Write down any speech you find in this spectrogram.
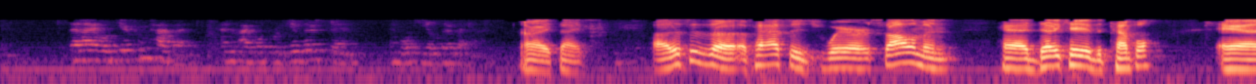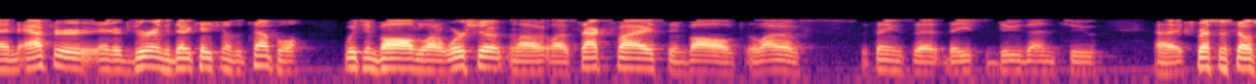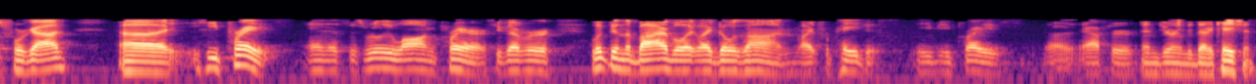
Then I will hear from heaven and I will forgive their sin and will heal their land. All right, thanks. Uh, this is a, a passage where Solomon had dedicated the temple, and after or during the dedication of the temple, which involved a lot of worship, a lot, of, a lot of sacrifice, involved a lot of the things that they used to do then to uh, express themselves before God, uh, he prays, and it's this really long prayer. If you've ever looked in the Bible, it like goes on, like for pages. He, he prays uh, after and during the dedication.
